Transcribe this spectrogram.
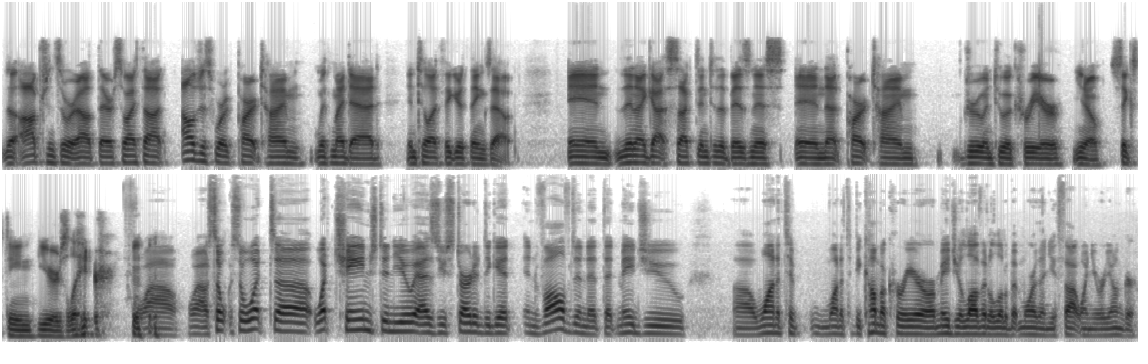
the options that were out there, so I thought I'll just work part time with my dad until I figure things out. And then I got sucked into the business, and that part time grew into a career, you know, 16 years later. wow, wow. So, so what uh, what changed in you as you started to get involved in it that made you uh, wanted to wanted to become a career, or made you love it a little bit more than you thought when you were younger?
